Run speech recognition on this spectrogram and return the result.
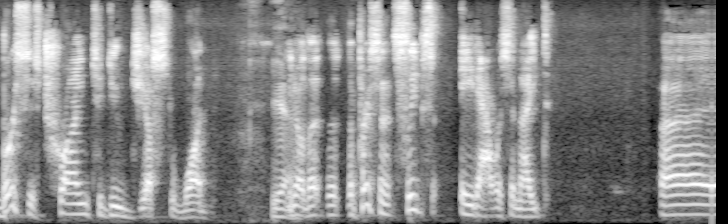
versus trying to do just one. Yeah. You know, the, the, the person that sleeps eight hours a night, uh,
